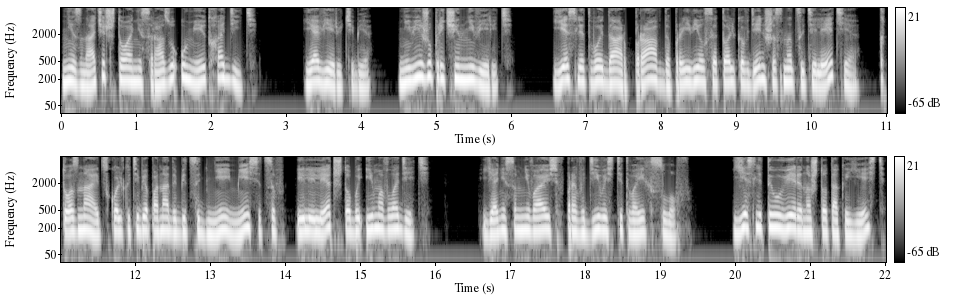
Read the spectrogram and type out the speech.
не значит, что они сразу умеют ходить. Я верю тебе, не вижу причин не верить. Если твой дар правда проявился только в день шестнадцатилетия, кто знает, сколько тебе понадобится дней, месяцев или лет, чтобы им овладеть. Я не сомневаюсь в правдивости твоих слов. Если ты уверена, что так и есть,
